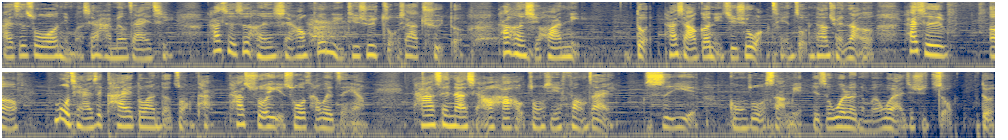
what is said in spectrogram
还是说你们现在还没有在一起，他其实是很想要跟你继续走下去的。他很喜欢你，对，他想要跟你继续往前走。你看权杖二，他其实呃目前还是开端的状态，他所以说才会怎样？他现在想要好好重心放在事业。工作上面也是为了你们未来继续走。对，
